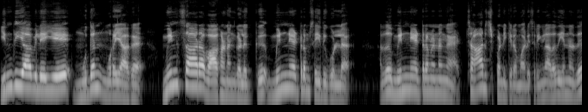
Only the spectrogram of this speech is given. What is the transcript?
இந்தியாவிலேயே முதன் முறையாக மின்சார வாகனங்களுக்கு மின்னேற்றம் செய்து கொள்ள அதாவது மின்னேற்றம் என்னங்க? சார்ஜ் பண்ணிக்கிற மாதிரி சரிங்களா? அதாவது என்னது?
